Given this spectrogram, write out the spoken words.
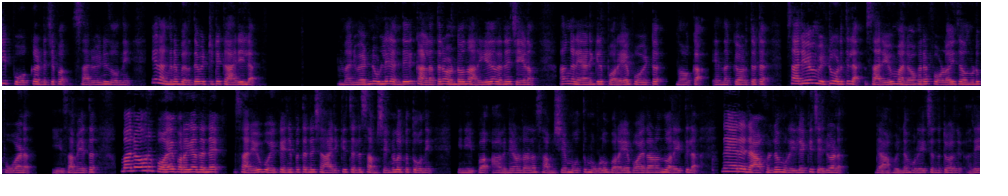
ഈ പോക്ക് കണ്ടിച്ചപ്പോ സരോവിന് തോന്നി ഇതങ്ങനെ വെറുതെ വിട്ടിട്ട് കാര്യമില്ല. മനുവേടിന്റെ ഉള്ളിൽ എന്തെങ്കിലും കള്ളത്തരം ഉണ്ടോ എന്ന് അറിയുക തന്നെ ചെയ്യണം. അങ്ങനെയാണെങ്കിൽ പുറകെ പോയിട്ട് നോക്കാം എന്നൊക്കെ ഓർത്തിട്ട് സരയും വിട്ടുകൊടുത്തില്ല സരയും മനോഹരെ ഫോളോ ചെയ്ത് അങ്ങോട്ട് പോവാണ്. ഈ സമയത്ത് മനോഹർ പോയ പുറകെ തന്നെ സരയു പോയി കഴിഞ്ഞപ്പോൾ തന്നെ ശാരിക്ക് ചില സംശയങ്ങളൊക്കെ തോന്നി. ഇനിയിപ്പോ അവനോടുള്ള സംശയം മൂത്ത് മോൾ പുറകെ പോയതാണെന്നും അറിയത്തില്ല. നേരെ രാഹുലിന്റെ മുറിയിലേക്ക് ചെല്ലുവാണ്. രാഹുലിന്റെ മുറിയിൽ ചെന്നിട്ട് പറഞ്ഞു അതെ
